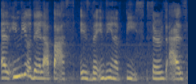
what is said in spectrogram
El Indio de la Paz is the Indian of peace, serves as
